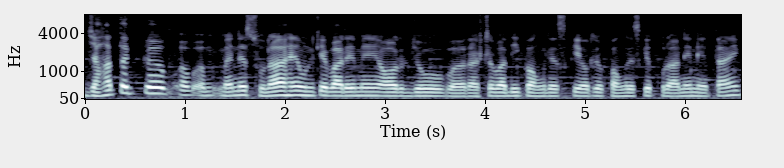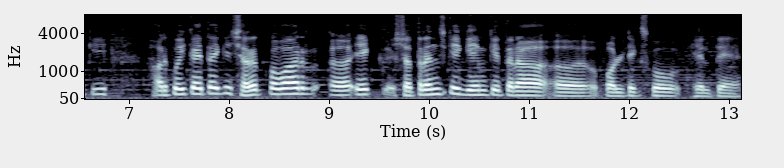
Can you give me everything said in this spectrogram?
जहाँ तक मैंने सुना है उनके बारे में और जो राष्ट्रवादी कांग्रेस के और जो कांग्रेस के पुराने नेता हैं कि हर कोई कहता है कि शरद पवार एक शतरंज के गेम की तरह पॉलिटिक्स को खेलते हैं।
